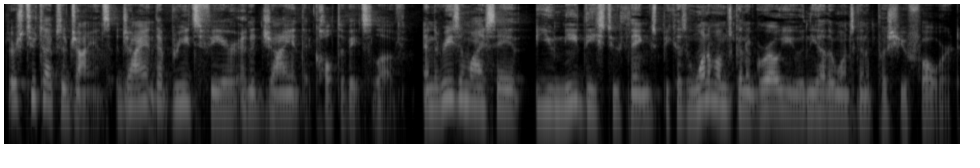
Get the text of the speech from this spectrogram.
There's two types of giants a giant that breeds fear and a giant that cultivates love. And the reason why I say you need these two things because one of them's going to grow you and the other one's going to push you forward.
